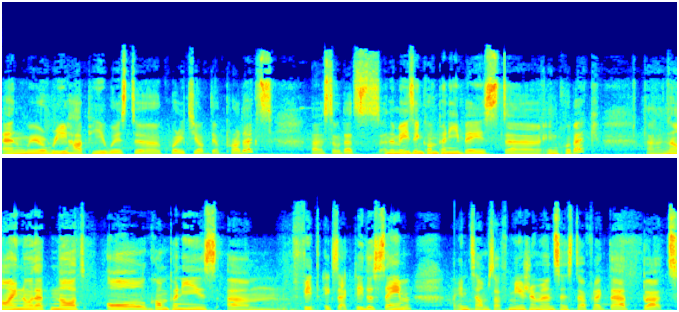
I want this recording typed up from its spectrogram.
and we're really happy with the quality of their products. Uh, so that's an amazing company based uh, in Quebec. Uh, now I know that not all companies um, fit exactly the same in terms of measurements and stuff like that, but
